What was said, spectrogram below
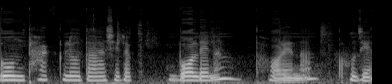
গুণ থাকলেও তারা সেটা বলে না, ধরে না, খুঁজে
